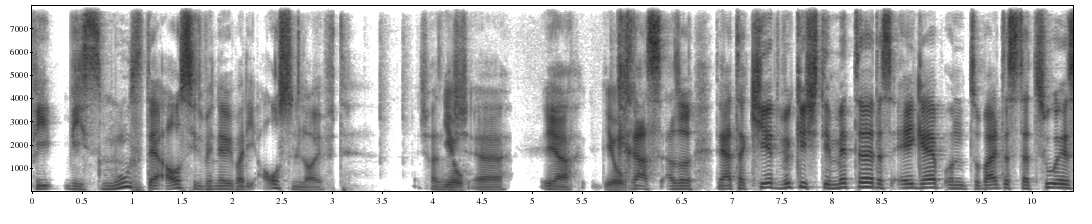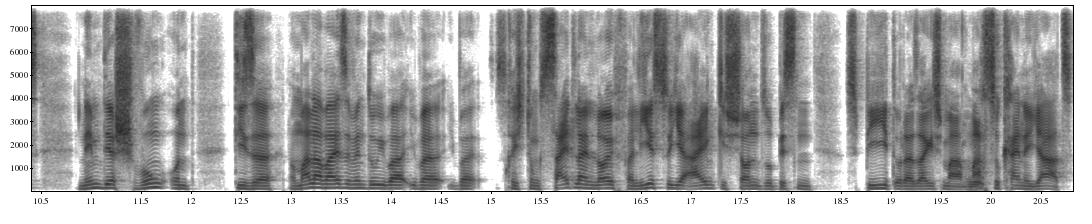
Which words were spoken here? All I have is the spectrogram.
wie, wie smooth der aussieht, wenn er über die Außen läuft. Ich weiß nicht, äh, ja, jo. krass. Also der attackiert wirklich die Mitte, das A-Gap und sobald es dazu ist, nimmt der Schwung und diese, normalerweise, wenn du über, über, über Richtung Sideline läufst, verlierst du ja eigentlich schon so ein bisschen Speed oder sag ich mal, machst du keine Yards.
